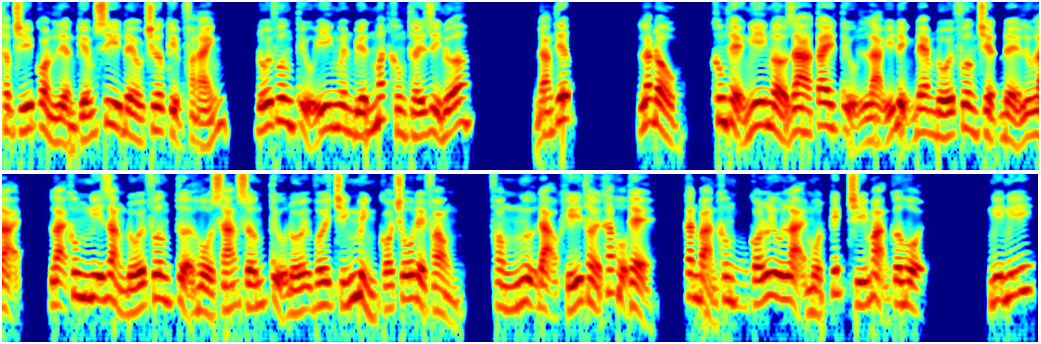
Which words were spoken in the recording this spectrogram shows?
thậm chí còn liền kiếm si đều chưa kịp phản ánh, đối phương tiểu y nguyên biến mất không thấy gì nữa. Đáng tiếc. Lắc đầu, không thể nghi ngờ ra tay tiểu là ý định đem đối phương triệt để lưu lại, lại không nghĩ rằng đối phương tựa hồ sáng sớm tiểu đối với chính mình có chỗ đề phòng, phòng ngự đạo khí thời khắc hộ thể, căn bản không có lưu lại một kích trí mạng cơ hội. Nghĩ nghĩ,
